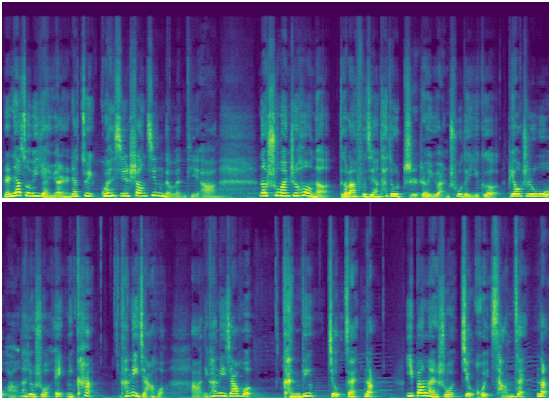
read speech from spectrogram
人家作为演员，人家最关心上镜的问题啊。那说完之后呢，德拉夫坚他就指着远处的一个标志物啊，他就说：“哎，你看，看那家伙啊，你看那家伙肯定就在那儿，一般来说就会藏在那儿。”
